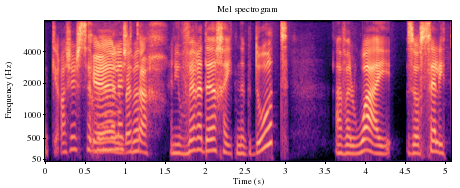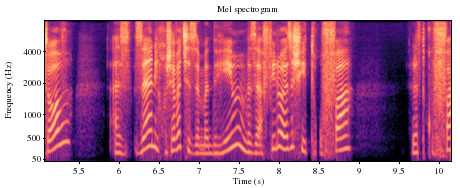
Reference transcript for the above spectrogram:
מכירה שיש סבל כן, ממלא? כן, בטח. אני עוברת דרך ההתנגדות, אבל וואי, זה עושה לי טוב, אז זה אני חושבת שזה מדהים, וזה אפילו איזושהי תרופה לתקופה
